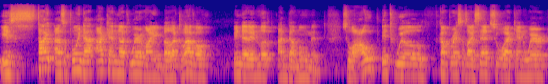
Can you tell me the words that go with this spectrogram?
it's tight as a point that I cannot wear my balaclava in the helmet at the moment. So I hope it will compress as I said so I can wear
